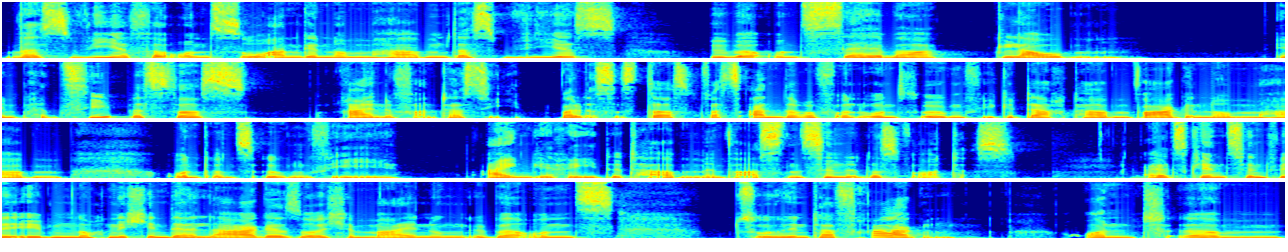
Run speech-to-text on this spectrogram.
was wir für uns so angenommen haben, dass wir es über uns selber glauben. Im Prinzip ist das reine Fantasie, weil das ist das, was andere von uns irgendwie gedacht haben, wahrgenommen haben und uns irgendwie eingeredet haben im wahrsten Sinne des Wortes. Als Kind sind wir eben noch nicht in der Lage, solche Meinungen über uns zu hinterfragen. Und ähm,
